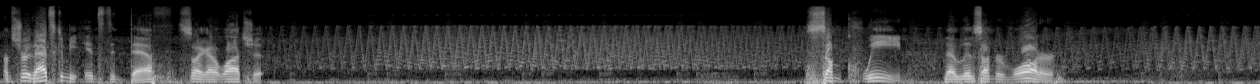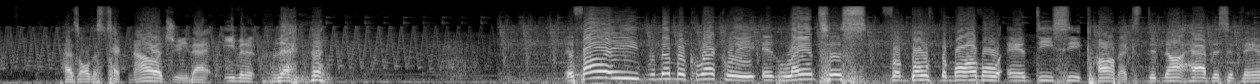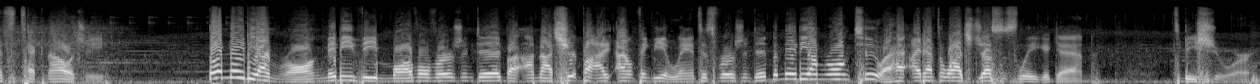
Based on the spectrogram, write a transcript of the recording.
I'm sure that's gonna be instant death, so I gotta watch it. Some queen that lives underwater has all this technology that even that If I remember correctly, Atlantis from both the Marvel and DC comics did not have this advanced technology. But maybe I'm wrong. Maybe the Marvel version did, but I'm not sure. But I, I don't think the Atlantis version did. But maybe I'm wrong too. I I'd have to watch Justice League again to be sure.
